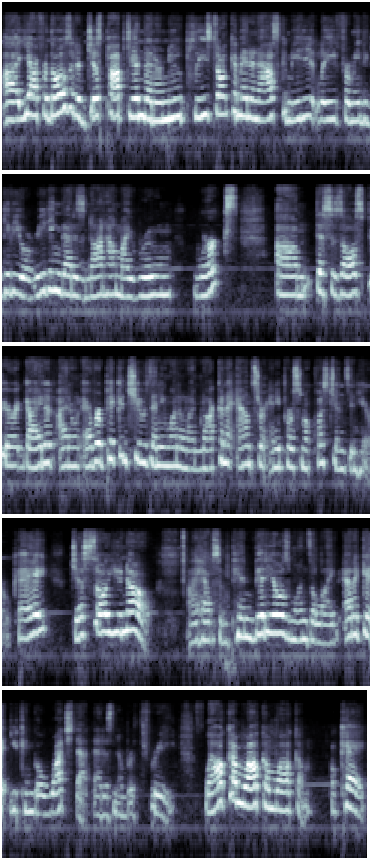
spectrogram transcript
Uh, yeah, for those that have just popped in that are new, please don't come in and ask immediately for me to give you a reading. That is not how my room works. Um, this is all spirit guided. I don't ever pick and choose anyone, and I'm not going to answer any personal questions in here, okay? Just so you know. I have some pinned videos. One's a live etiquette. You can go watch that. That is number three. Welcome, welcome, welcome. Okay.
